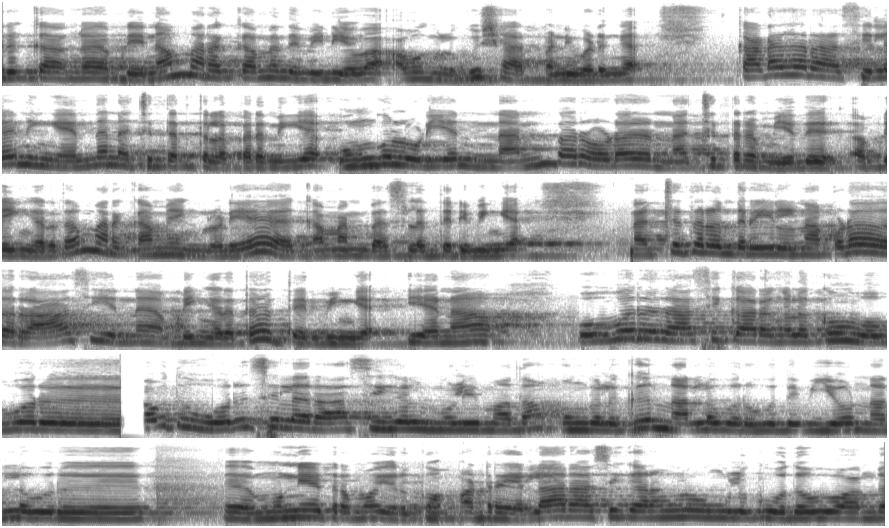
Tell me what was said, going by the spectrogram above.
இருக்காங்க அப்படின்னா மறக்காமல் இந்த வீடியோவை அவங்களுக்கும் ஷேர் பண்ணிவிடுங்க. கடகராசியில் நீங்கள் எந்த நட்சத்திரத்தில் பிறந்தீங்க? உங்களுடைய நண்பரோட நட்சத்திரம் எது? அப்படிங்கிறத மறக்காமல் எங்களுடைய கமெண்ட் பாக்ஸில் தெரிவிங்க. நட்சத்திரம் தெரியலனா கூட ராசி என்ன அப்படிங்கிறத தெரிவிங்க. ஏன்னா ஒவ்வொரு ராசிக்காரங்களுக்கும் ஒவ்வொரு அதாவது ஒரு சில ராசிகள் மூலிமா தான் உங்களுக்கு நல்ல ஒரு உதவியோ நல்ல ஒரு முன்னேற்றமோ இருக்கும். மற்ற எல்லா ராசிக்காரங்களும் உங்களுக்கு உதவுவாங்க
